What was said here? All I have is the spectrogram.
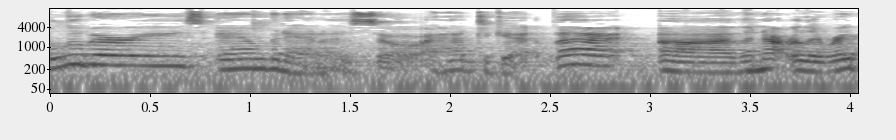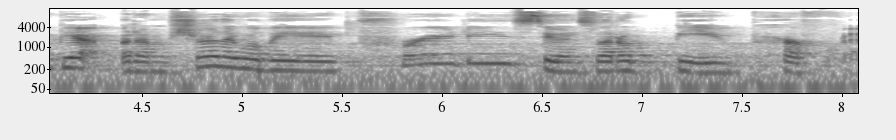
blueberries and bananas. So I had to get that. Uh, they're not really ripe yet, but I'm sure they will be pretty soon. So that'll be perfect.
